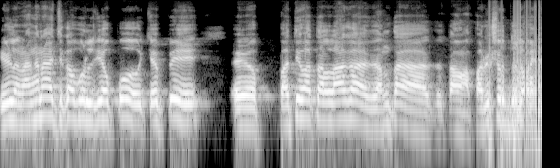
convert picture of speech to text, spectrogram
వీళ్ళు నంగనాచి కబుర్లు చెప్పు చెప్పి పతివతల్లాగా అంతా తమ పరిశుద్ధమైన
